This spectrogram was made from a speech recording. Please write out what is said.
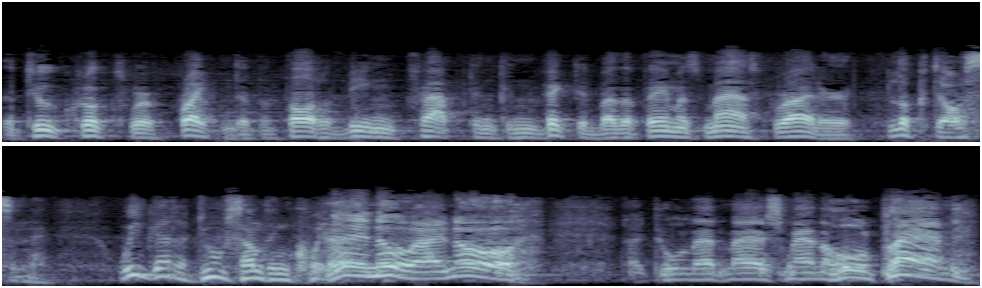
The two crooks were frightened at the thought of being trapped and convicted by the famous masked rider. Look, Dawson, we've got to do something quick. I know, I know. I told that masked man the whole plan.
